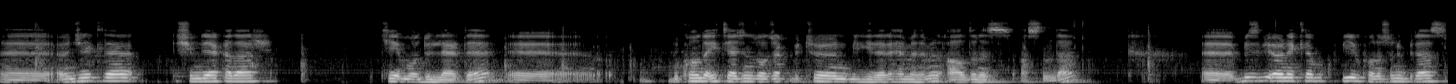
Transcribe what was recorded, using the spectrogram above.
Eee, öncelikle şimdiye kadar ki modüllerde eee, bu konuda ihtiyacınız olacak bütün bilgileri hemen hemen aldınız aslında. Ee, biz bir örnekle bu view konusunu biraz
